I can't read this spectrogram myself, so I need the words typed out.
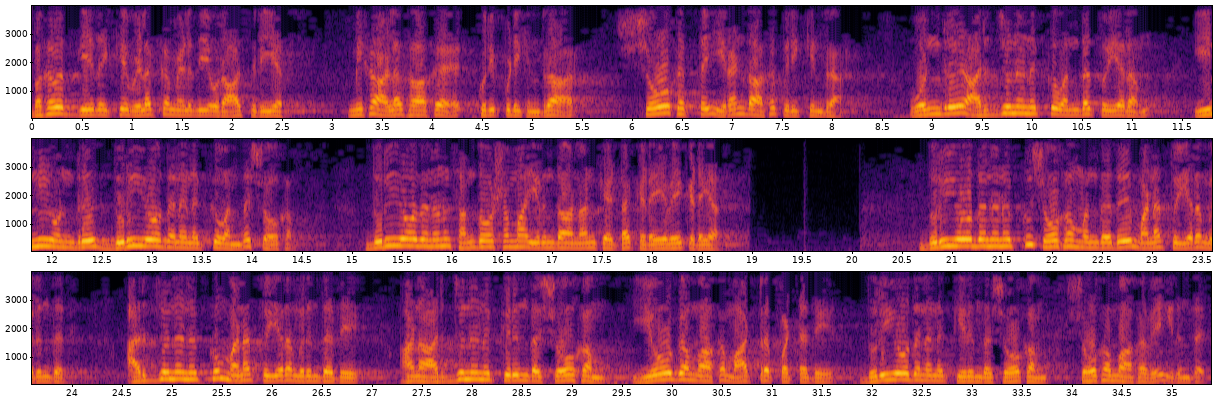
பகவத்கீதைக்கு விளக்கம் எழுதிய ஒரு ஆசிரியர் மிக அழகாக குறிப்பிடுகின்றார். சோகத்தை இரண்டாக பிரிக்கின்றார். ஒன்று அர்ஜுனனுக்கு வந்த துயரம் இனி ஒன்று துரியோதனனுக்கு வந்த சோகம். துரியோதனனும் சந்தோஷமா இருந்தானான்னு கேட்டா கிடையவே கிடையாது. துரியோதனனுக்கு சோகம் வந்தது மன துயரம் இருந்தது. அர்ஜுனனுக்கும் மன துயரம் இருந்தது. ஆனா அர்ஜுனனுக்கு இருந்த சோகம் யோகமாக மாற்றப்பட்டது. துரியோதனனுக்கு இருந்த சோகம் சோகமாகவே இருந்தது.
